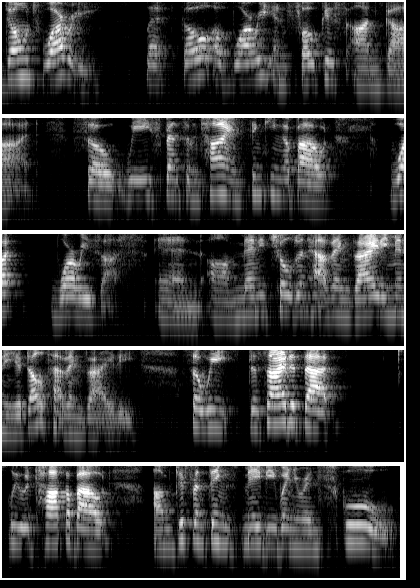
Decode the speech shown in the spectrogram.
don't worry. Let go of worry and focus on God. So we spent some time thinking about what worries us. And um, many children have anxiety, many adults have anxiety. So we decided that we would talk about um, different things maybe when you're in school.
